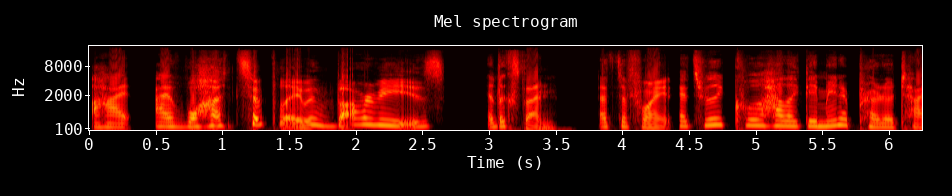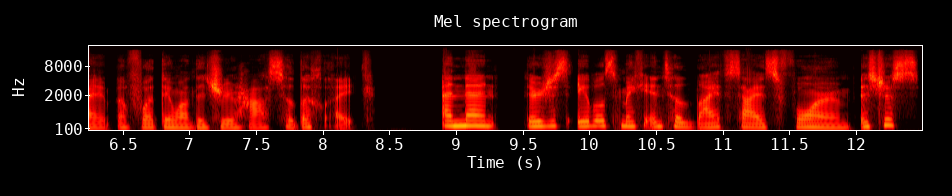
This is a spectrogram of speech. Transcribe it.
I I want to play with Barbies. It looks fun. That's the point. It's really cool how like they made a prototype of what they want the dream house to look like. And then they're just able to make it into life size form. It's just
